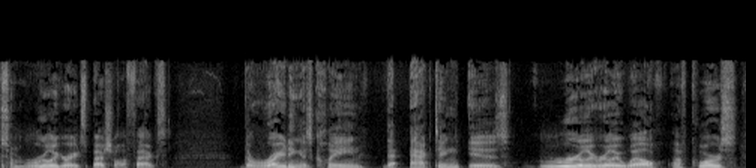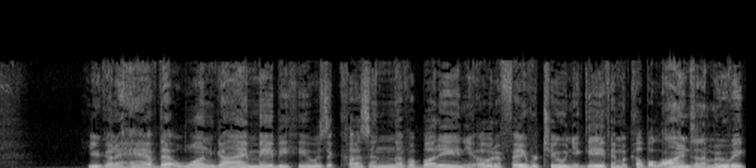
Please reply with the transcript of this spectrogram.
some really great special effects. The writing is clean. The acting is really, really well. Of course, you're going to have that one guy, maybe he was a cousin of a buddy and you owed a favor to and you gave him a couple lines in a movie.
